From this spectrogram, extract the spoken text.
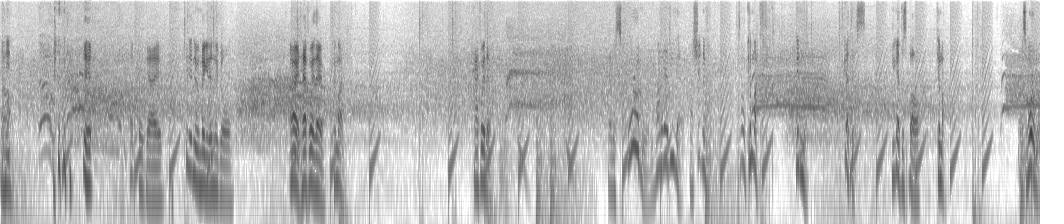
I need... that poor guy. He didn't even make it in the goal. Alright, halfway there. Come on. Halfway there. That was horrible. Why did I do that? I shouldn't have... Oh, come on. Get in there. You got this. You got this ball. Come on. That's horrible.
